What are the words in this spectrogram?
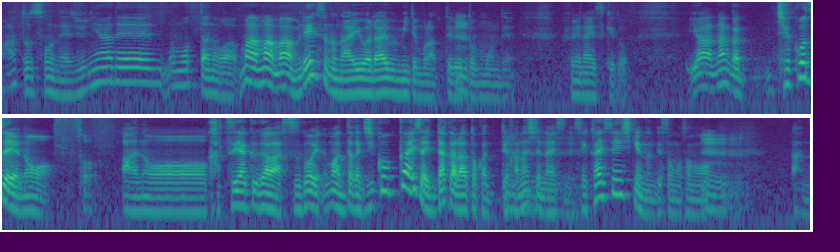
あとそうねジュニアで思ったのはまあまあまあレースの内容はライブ見てもらってると思うんで、触れないですけど。いやなんかチェコ勢のそう。あのー活躍がすごい。まあだから自国開催だからとかっていう話じゃないですね、うん世界選手権なんでそもそも、うんあの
